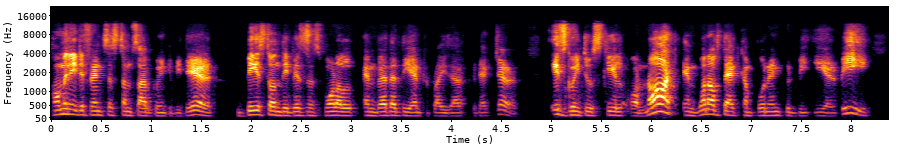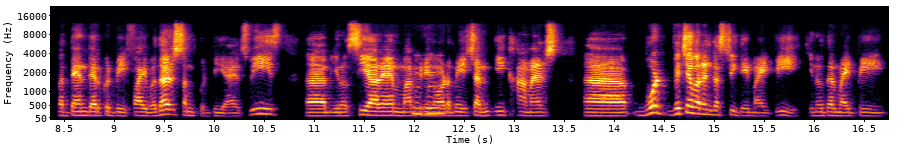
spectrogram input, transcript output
how many different systems are going to be there based on the business model and whether the enterprise architecture is going to scale or not. And one of that component could be ERP, but then there could be five others. Some could be ISVs, um, you know, CRM, marketing mm-hmm. automation, e-commerce, uh, what whichever industry they might be. You know, there might be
